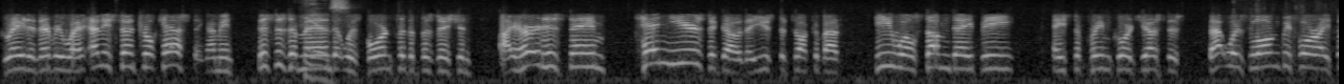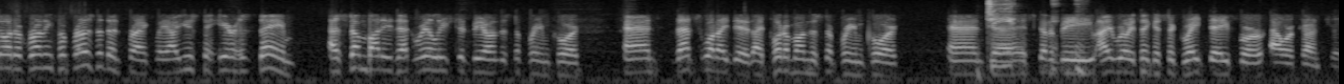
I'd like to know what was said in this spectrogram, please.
great in every way, and he's central casting. I mean, this is a man Yes. that was born for the position. I heard his name 10 years ago. They used to talk about he will someday be a Supreme Court justice. That was long before I thought of running for president, frankly. I used to hear his name as somebody that really should be on the Supreme Court. And that's what I did. I put him on the Supreme Court. And Do uh, you- it's going to be, I really think it's a great day for our country.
